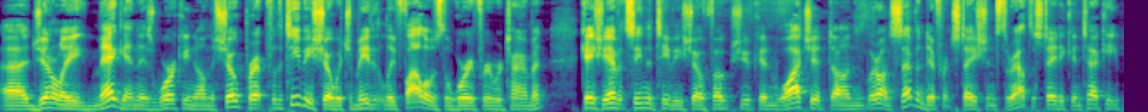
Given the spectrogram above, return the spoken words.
uh, generally Megan is working on the show prep for the TV show, which immediately follows the Worry Free Retirement. In case you haven't seen the TV show, folks, you can watch it on. We're on seven different stations throughout the state of Kentucky,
